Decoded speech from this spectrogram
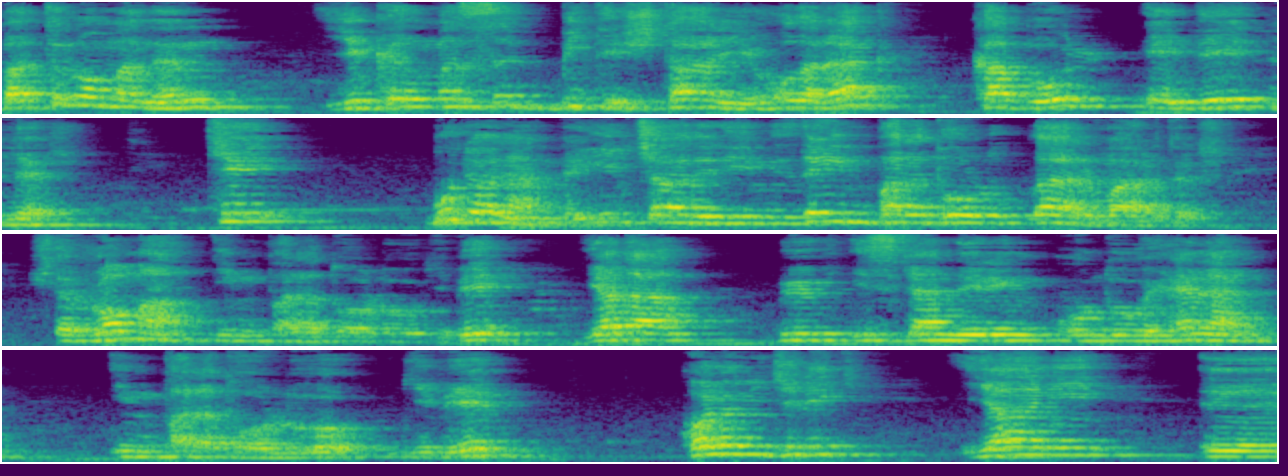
Batı Roma'nın yıkılması bitiş tarihi olarak kabul edilir. Ki bu dönemde ilk çağ dediğimizde imparatorluklar vardır. İşte Roma İmparatorluğu gibi ya da Büyük İskender'in kurduğu Helen İmparatorluğu gibi kolonicilik yani e,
